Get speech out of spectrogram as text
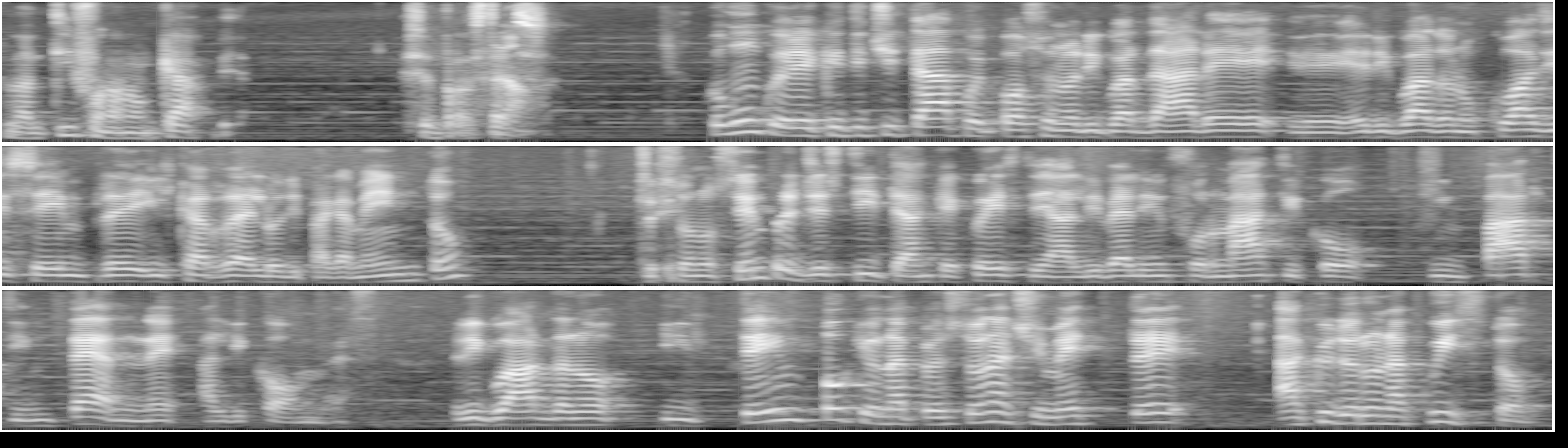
l'antifona non cambia, è sempre la stessa. No. Comunque le criticità poi possono riguardare e eh, riguardano quasi sempre il carrello di pagamento, sì. sono sempre gestite anche queste a livello informatico in parti interne all'e-commerce riguardano il tempo che una persona ci mette a chiudere un acquisto.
